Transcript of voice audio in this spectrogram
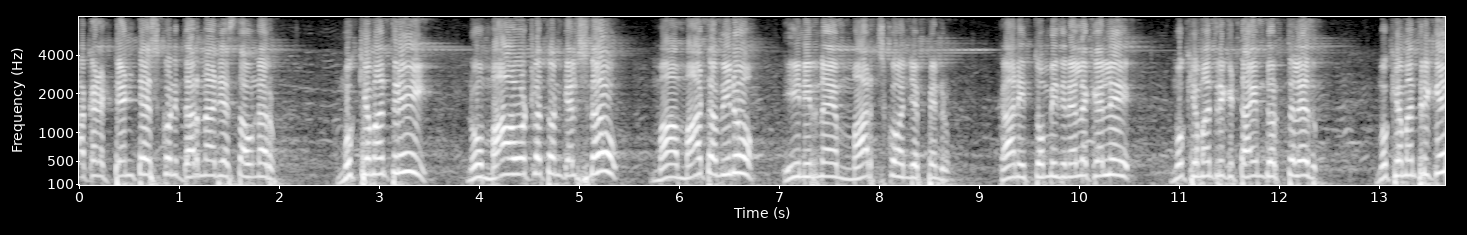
అక్కడ టెంట్ వేసుకొని ధర్నా చేస్తా ఉన్నారు. ముఖ్యమంత్రి నువ్వు మా ఓట్లతో గెలిచినావు మా మాట విను ఈ నిర్ణయం మార్చుకో అని చెప్పిండ్రు. కానీ తొమ్మిది నెలలకెళ్ళి ముఖ్యమంత్రికి టైం దొరకలేదు. ముఖ్యమంత్రికి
